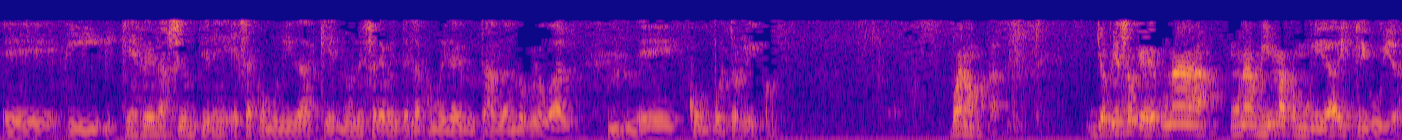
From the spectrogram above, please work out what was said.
Eh, y, qué relación tiene esa comunidad que no necesariamente es la comunidad que tú estás hablando global eh, con Puerto Rico? Bueno, yo pienso que una, una misma comunidad distribuida.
